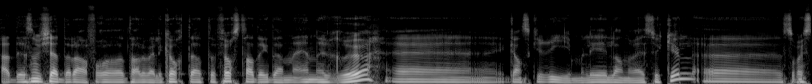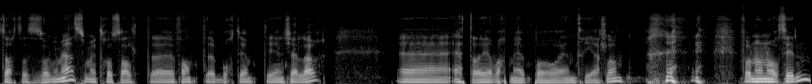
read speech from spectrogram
Ja, Det som skjedde da, for å ta det veldig kort, er at først hadde jeg den en rød, eh, ganske rimelig landeveissykkel, eh, som jeg starta sesongen med, som jeg tross alt eh, fant bortgjemt i en kjeller. Eh, etter jeg har vært med på en triatlon for noen år siden.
